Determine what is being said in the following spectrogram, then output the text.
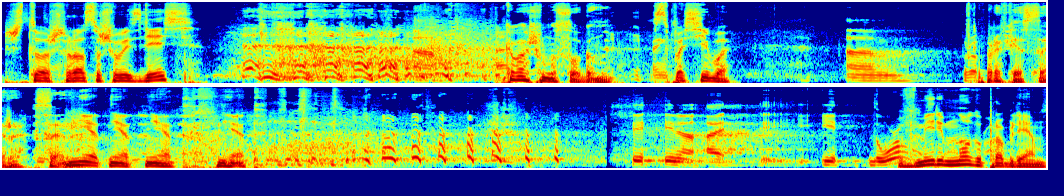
Что ж, раз уж вы здесь... К вашим услугам. Спасибо. Профессор, сэр. Нет, нет, нет, нет. В мире много проблем.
